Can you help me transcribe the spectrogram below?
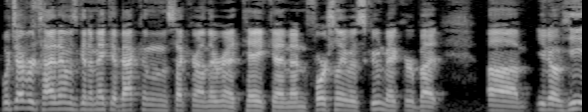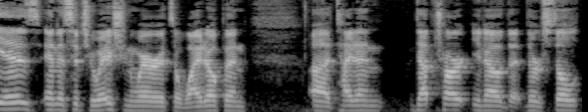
whichever tight end was going to make it back in the second round. They were going to take, and unfortunately, it was Schoonmaker. But um, you know, he is in a situation where it's a wide open uh, tight end depth chart. You know that they're still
